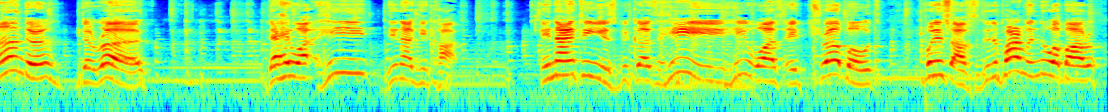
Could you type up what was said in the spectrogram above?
under the rug that he was he did not get caught in 19 years because he he was a troubled police officer. The department knew about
